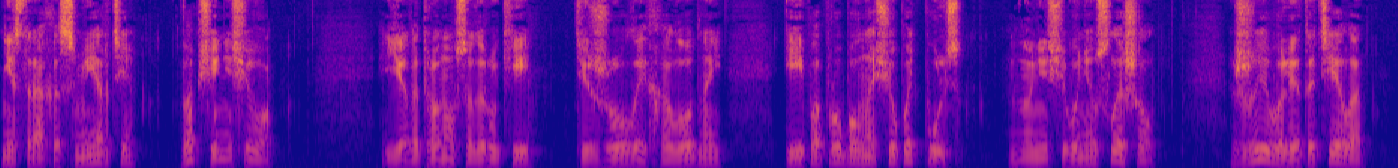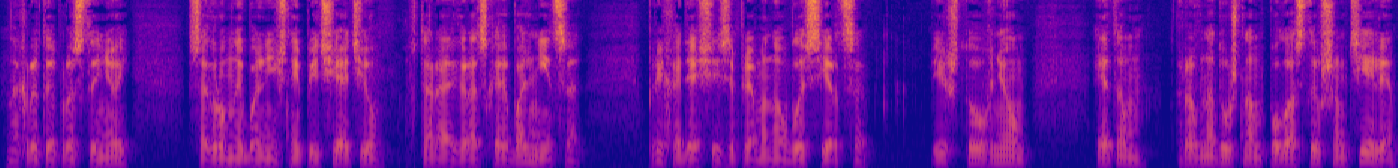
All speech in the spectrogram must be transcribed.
ни страха смерти, вообще ничего. Я дотронулся до руки, тяжелой, холодной, и попробовал нащупать пульс, но ничего не услышал. Живо ли это тело, накрытое простыней, с огромной больничной печатью вторая городская больница, приходящаяся прямо на область сердца. И что в нем, этом равнодушном полуостывшем теле,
